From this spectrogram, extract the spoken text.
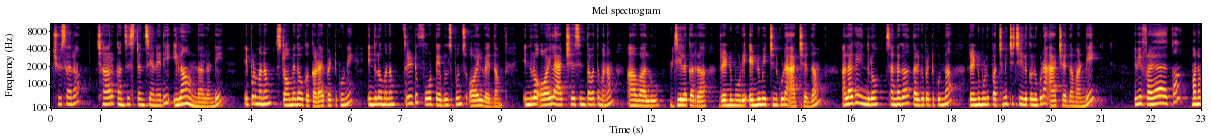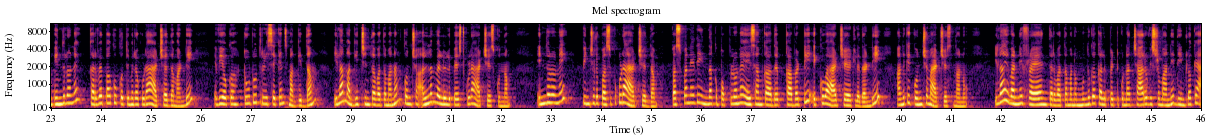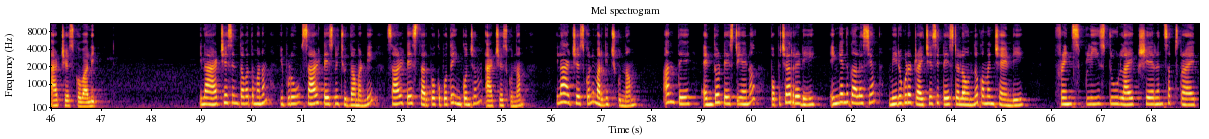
చూసారా? చారు కన్సిస్టెన్సీ అనేది ఇలా ఉండాలండి. ఇప్పుడు మనం స్టవ్ మీద ఒక కడాయి పెట్టుకొని ఇందులో మనం three to four tablespoons oil వేద్దాం. ఇందులో ఆయిల్ యాడ్ చేసిన తర్వాత మనం ఆవాలు జీలకర్ర రెండు మూడు ఎండుమిర్చిని కూడా యాడ్ చేద్దాం. అలాగే ఇందులో సన్నగా తరిగపెట్టుకున్న రెండు మూడు పచ్చిమిర్చి చీలికలు కూడా యాడ్ చేద్దామండి. ఇవి ఫ్రై అయ్యాక మనం ఇందులోనే కరివేపాకు కొత్తిమీర కూడా యాడ్ చేద్దామండి. ఇవి ఒక టూ టు త్రీ సెకండ్స్ మగ్గిద్దాం. ఇలా మగ్గించిన తర్వాత మనం కొంచెం అల్లం వెల్లుల్లి పేస్ట్ కూడా యాడ్ చేసుకుందాం. ఇందులోనే పించుడు పసుపు కూడా యాడ్ చేద్దాం. పసుపు అనేది ఇందాక పప్పులోనే వేసాం కాద కాబట్టి ఎక్కువ యాడ్ చేయట్లేదండి. అందుకే కొంచెం యాడ్ చేస్తున్నాను. ఇలా ఇవన్నీ ఫ్రై అయిన తర్వాత మనం ముందుగా కలిపెట్టుకున్న చారు విశ్రమాన్ని దీంట్లోకి యాడ్ చేసుకోవాలి. ఇలా యాడ్ చేసిన తర్వాత మనం ఇప్పుడు సాల్ట్ టేస్ట్ని చూద్దామండి. సాల్ట్ టేస్ట్ సరిపోకపోతే ఇంకొంచెం యాడ్ చేసుకుందాం. ఇలా యాడ్ చేసుకొని మరిగించుకుందాం. అంతే ఎంతో టేస్టీ అయిన పప్పుచారు రెడీ. ఇంకెందుకు ఆలస్యం? మీరు కూడా ట్రై చేసి టేస్ట్ ఎలా ఉందో కామెంట్ చేయండి. Friends please do like share and subscribe.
